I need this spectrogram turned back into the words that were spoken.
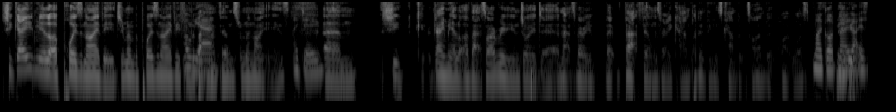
she gave me a lot of poison ivy. Do you remember poison ivy from Oh, the yeah. Batman films from the nineties? I do. um she g- gave me a lot of that so i really enjoyed it and that's very that, that film is very camp i didn't think it was camp at the time but it quite was My God, no, that is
